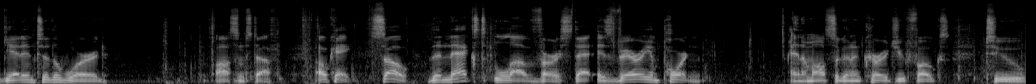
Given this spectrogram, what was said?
Get into the Word. Awesome stuff. Okay, so the next love verse that is very important and I'm also going to encourage you folks to,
